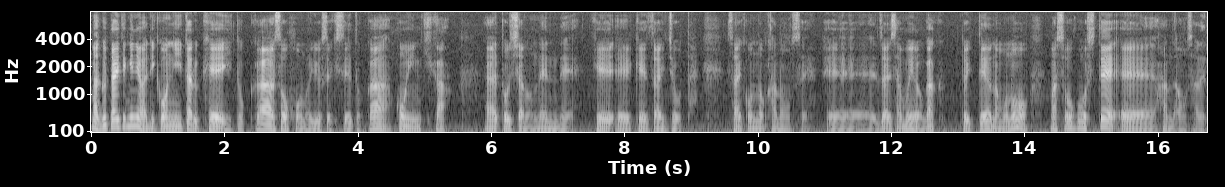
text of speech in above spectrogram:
まあ、具体的には離婚に至る経緯とか双方の有責性とか婚姻期間当事者の年齢経経済状態再婚の可能性、えー、財産分与の額といったようなものを、まあ、総合して、えー、判断をされる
